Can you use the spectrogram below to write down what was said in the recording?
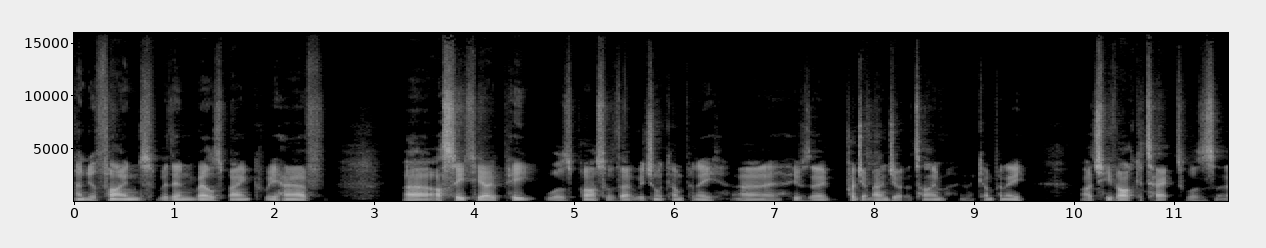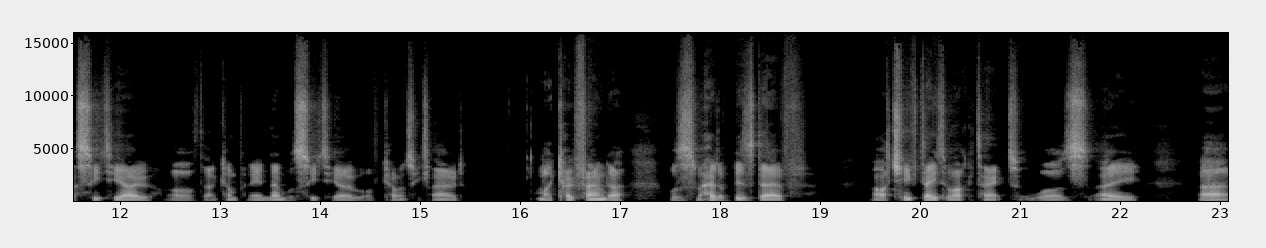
And you'll find within Railsbank we have uh, our CTO Pete was part of that original company. Uh, he was a project manager at the time in the company. Our chief architect was a CTO of that company and then was CTO of Currency Cloud. My co-founder was head of biz dev. Our chief data architect was a uh,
